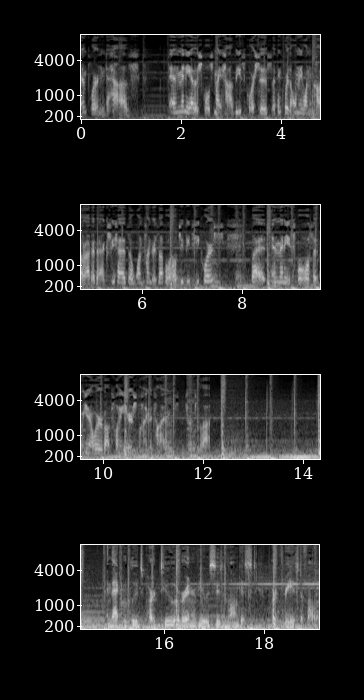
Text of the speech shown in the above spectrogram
important to have. And many other schools might have these courses. I think we're the only one in Colorado that actually has a 100 level LGBT course. But in many schools, you know, we're about 20 years behind the times in terms of that. And that concludes part two of our interview with Susan Longest. Part three is to follow.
